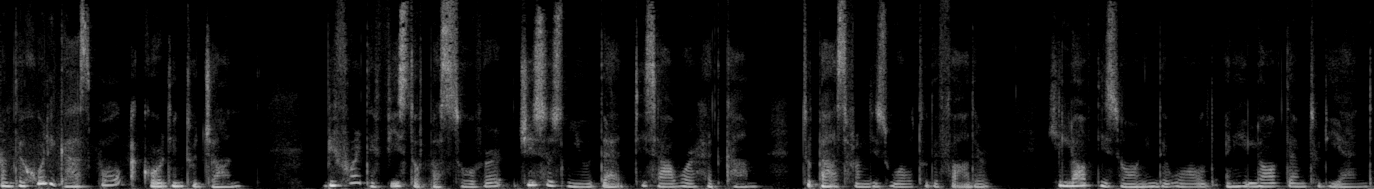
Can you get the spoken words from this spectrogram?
From the Holy Gospel according to John. Before the feast of Passover, Jesus knew that this hour had come to pass from this world to the Father. He loved his own in the world, and he loved them to the end.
